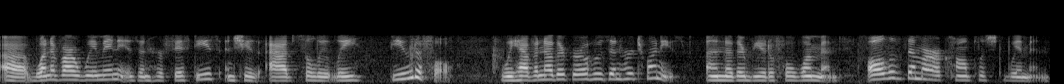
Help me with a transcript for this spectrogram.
uh, one of our women is in her 50s and she is absolutely beautiful. We have another girl who's in her 20s, another beautiful woman. All of them are accomplished women.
